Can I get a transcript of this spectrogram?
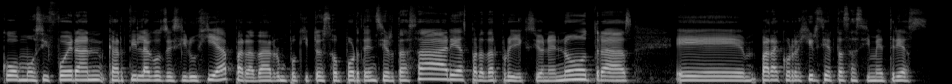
como si fueran cartílagos de cirugía para dar un poquito de soporte en ciertas áreas, para dar proyección en otras, eh, para corregir ciertas asimetrías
